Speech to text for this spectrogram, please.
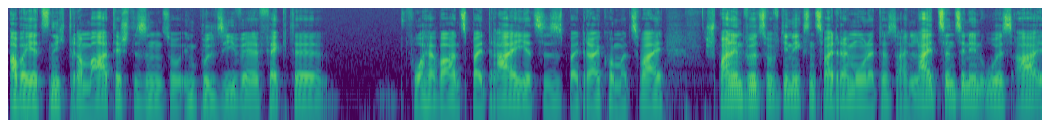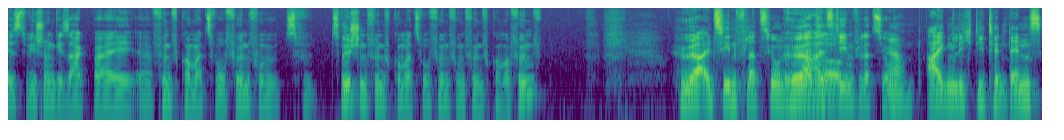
aber jetzt nicht dramatisch. Das sind so impulsive Effekte. Vorher waren es bei 3, jetzt ist es bei 3,2. Spannend wird es für die nächsten zwei, drei Monate sein. Leitzins in den USA ist, wie schon gesagt, bei 5,25 und zwischen 5,25 und 5,5. Höher als die Inflation. Höher also, als die Inflation. Ja, eigentlich die Tendenz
